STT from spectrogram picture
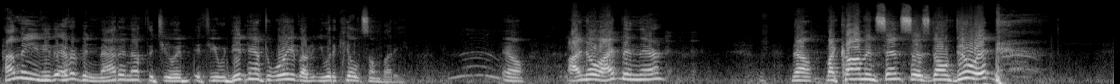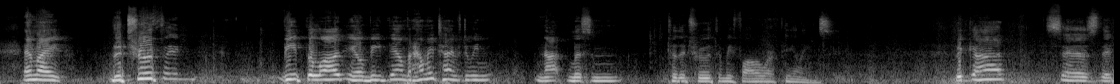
How many of you have ever been mad enough that you would, if you didn't have to worry about it, you would have killed somebody? You know, I know I've been there. Now, my common sense says don't do it. and my the truth beat the law, you know, beat down. But how many times do we not listen to the truth and we follow our feelings? But God says that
